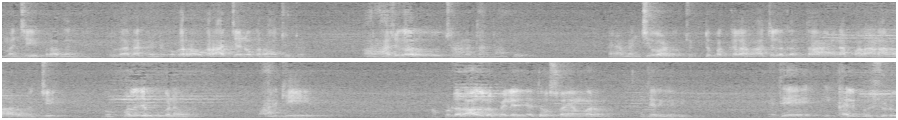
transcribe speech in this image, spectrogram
మంచి ప్రాధాన్యత. ఉదాహరణకు అంటే ఒక ఒక రాజ్యాన్ని ఒక రాజు ఉంటాడు. ఆ రాజుగారు చాలా ధర్మాత్ముడు ఆయన మంచివాడు. చుట్టుపక్కల రాజులకంతా ఆయన పలానా రాజు గురించి గొప్పలు చెప్పుకునేవాడు. వారికి అప్పుడు రాజుల పెళ్ళిళ్ళు చేస్తే స్వయంవరం జరిగేది. అయితే ఈ కలిపురుషుడు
